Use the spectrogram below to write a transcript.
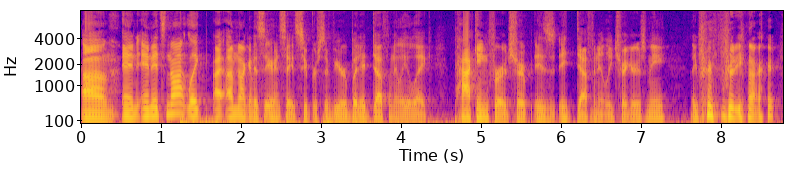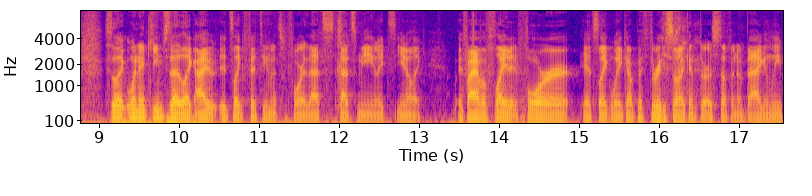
um, and and it's not like I, I'm not going to sit here and say it's super severe, but it definitely like packing for a trip is it definitely triggers me like pretty hard. So like when Akeem said like I it's like 15 minutes before that's that's me. Like you know like if I have a flight at four, it's like wake up at three so I can throw stuff in a bag and leave.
